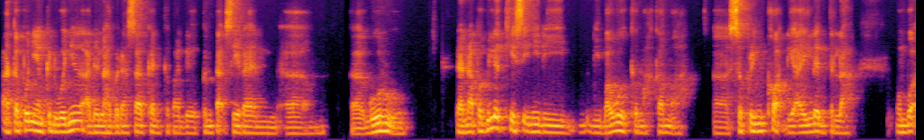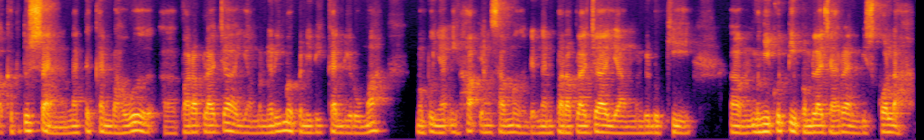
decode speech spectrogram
ataupun yang keduanya adalah berdasarkan kepada pentaksiran um, uh, guru. Dan apabila kes ini dibawa ke mahkamah uh, Supreme Court di Ireland telah membuat keputusan mengatakan bahawa uh, para pelajar yang menerima pendidikan di rumah mempunyai hak yang sama dengan para pelajar yang menduduki um, mengikuti pembelajaran di sekolah.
